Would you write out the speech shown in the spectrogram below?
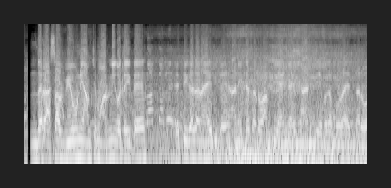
सुंदर असा व्ह्यू ने आमचे मॉर्निंग होते इथे. तिघ जण आहे तिथे आणि इथे सर्व आमची गँग आहे. आणि हे बघा बोर आहेत सर्व.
